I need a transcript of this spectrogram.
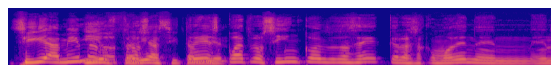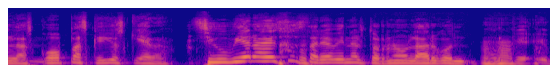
sí, a mí me y gustaría otros así tres, también. cuatro, cinco, no sé, que los acomoden en, en las copas que ellos quieran. Si hubiera eso, estaría bien el torneo largo, porque eh,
